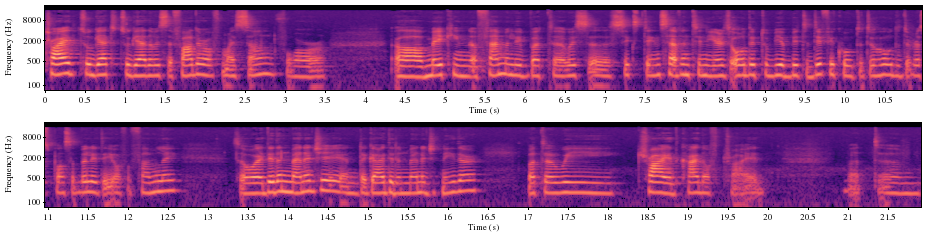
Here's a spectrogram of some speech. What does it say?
tried to get together with the father of my son for uh, making a family, but uh, with uh, 16, 17 years old, it would be a bit difficult to hold the responsibility of a family. So I didn't manage it, and the guy didn't manage it neither. But uh, we tried, kind of tried, but um,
